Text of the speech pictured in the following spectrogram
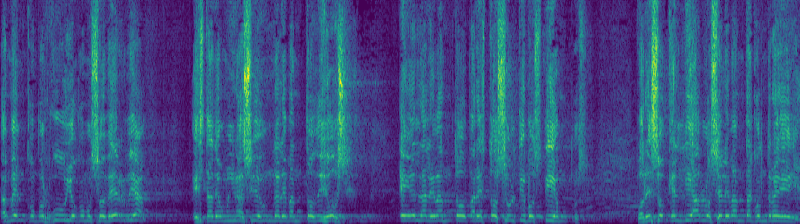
amén, como orgullo, como soberbia. Esta denominación la levantó Dios. Él la levantó para estos últimos tiempos. Por eso que el diablo se levanta contra ella.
